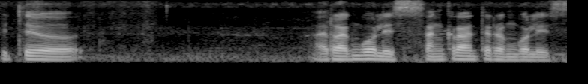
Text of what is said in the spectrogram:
with rangolis Sankranti rangolis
